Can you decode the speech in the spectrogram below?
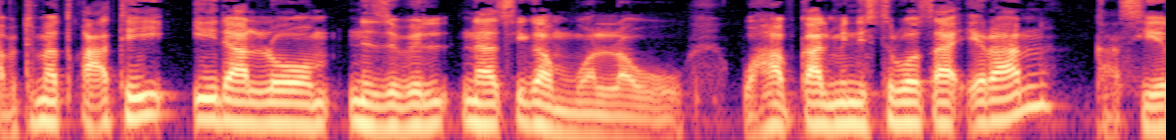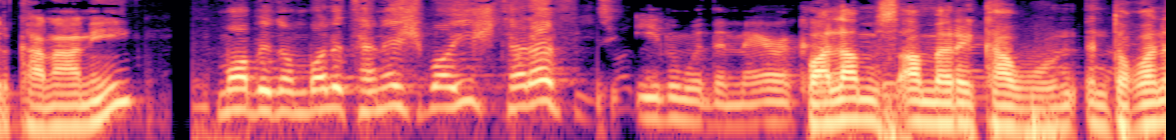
ኣብቲ መጥቓዕቲ ኢድ ኣለዎም ንዝብል ነጺገምዎ ኣለዉ። ወሃብ ቃል ሚኒስትሪ ወጻኢ ኢራን ካሲር ካናኒ ዋላ ምስ ኣመሪካ እውን እንተኾነ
